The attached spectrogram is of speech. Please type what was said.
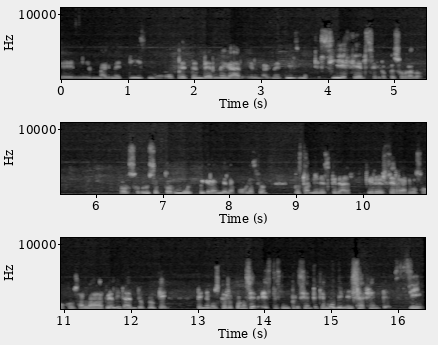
el magnetismo o pretender negar el magnetismo que sí ejerce López Obrador sobre un sector muy, grande de la población, pues también es querer, cerrar los ojos a la realidad. Yo creo que tenemos que reconocer, este es un presidente que moviliza gente, sí,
